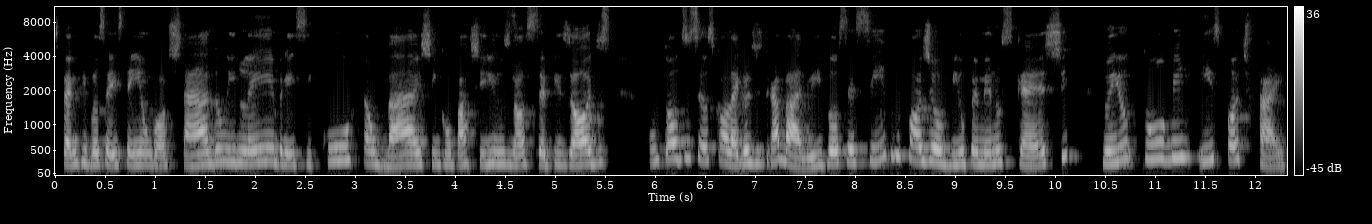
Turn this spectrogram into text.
Espero que vocês tenham gostado e lembrem-se, curtam, baixem, compartilhem os nossos episódios com todos os seus colegas de trabalho. E você sempre pode ouvir o P-Cast no YouTube e Spotify.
